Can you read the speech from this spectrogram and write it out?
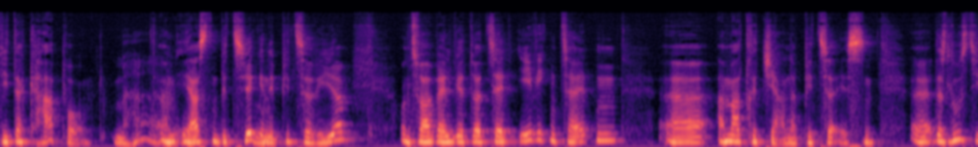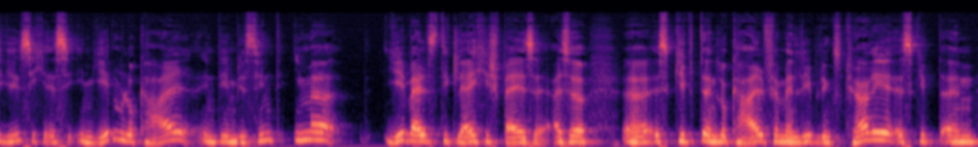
die Da Capo. Am ersten Bezirk, eine mhm. Pizzeria. Und zwar, weil wir dort seit ewigen Zeiten äh, Amatriciana Pizza essen. Äh, das Lustige ist, ich esse in jedem Lokal, in dem wir sind, immer jeweils die gleiche Speise. Also äh, es gibt ein Lokal für mein Lieblingscurry, es gibt ein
